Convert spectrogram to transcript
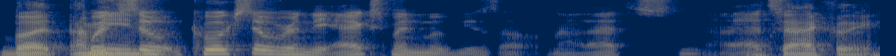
But I mean, Quicksilver, Quicksilver in the X Men movies, though. No, that's that's Exactly.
